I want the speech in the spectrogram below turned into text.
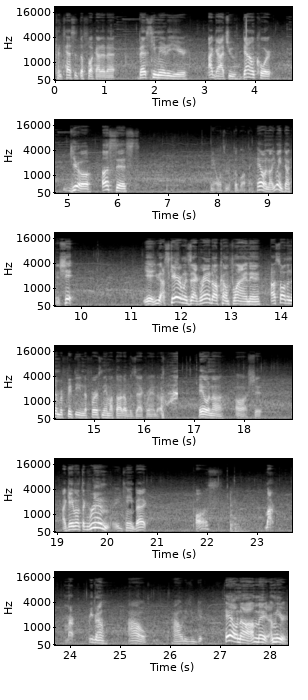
contested the fuck out of that. Best teammate of the year. I got you. Down court. Yeah. Assist. The ultimate football thing. Hell no, you ain't dunking shit. Yeah, you got scared when Zach Randolph come flying in. I saw the number 50 in the first name I thought of was Zach Randolph. Hell no. Oh shit. I gave up the rim. He came back. Pause. My, my rebound. Ow. How did you get? Hell no. I'm here. I'm here.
